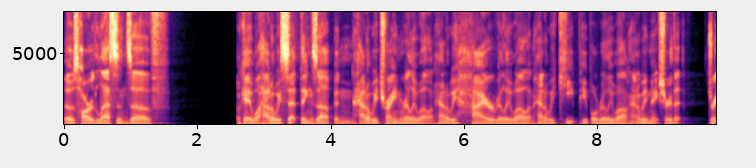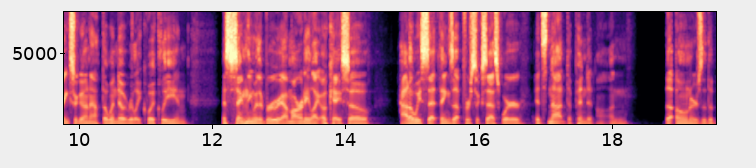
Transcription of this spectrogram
those hard lessons of okay, well, how do we set things up and how do we train really well and how do we hire really well and how do we keep people really well and how do we make sure that drinks are going out the window really quickly and it's the same thing with a brewery. I'm already like, okay, so how do we set things up for success where it's not dependent on the owners of the,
